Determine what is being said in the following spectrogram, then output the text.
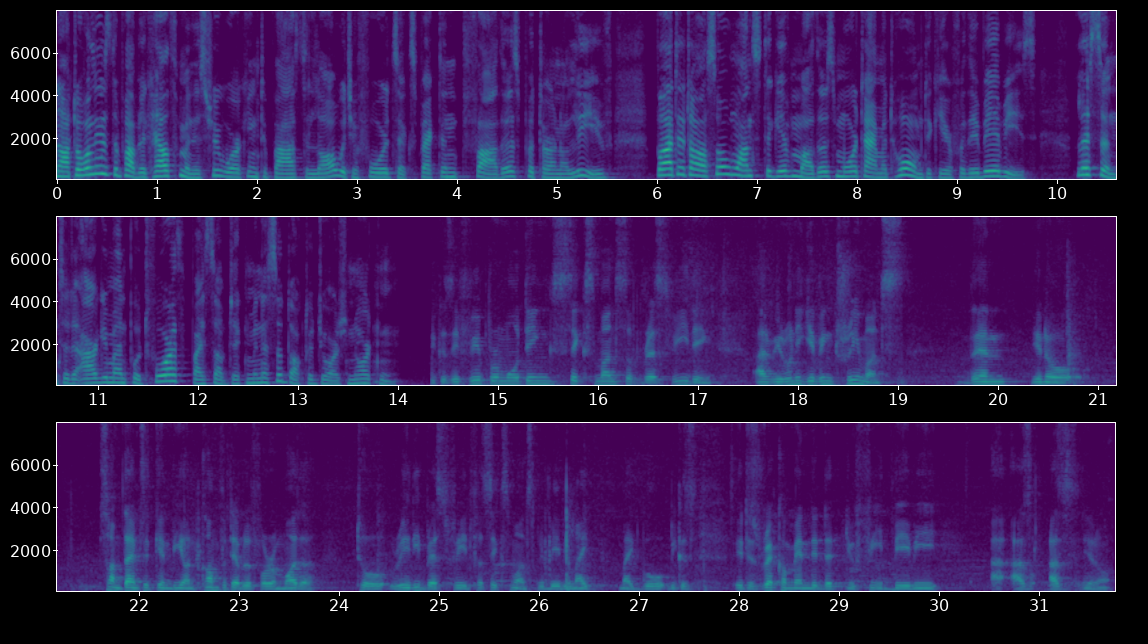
Not only is the Public Health Ministry working to pass the law which affords expectant fathers paternal leave, but it also wants to give mothers more time at home to care for their babies. Listen to the argument put forth by Subject Minister Dr. George Norton. Because if we're promoting six months of breastfeeding and we're only giving three months, then, you know, sometimes it can be uncomfortable for a mother to really breastfeed for six months. The baby might, might go, because it is recommended that you feed baby uh, as, as, you know,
